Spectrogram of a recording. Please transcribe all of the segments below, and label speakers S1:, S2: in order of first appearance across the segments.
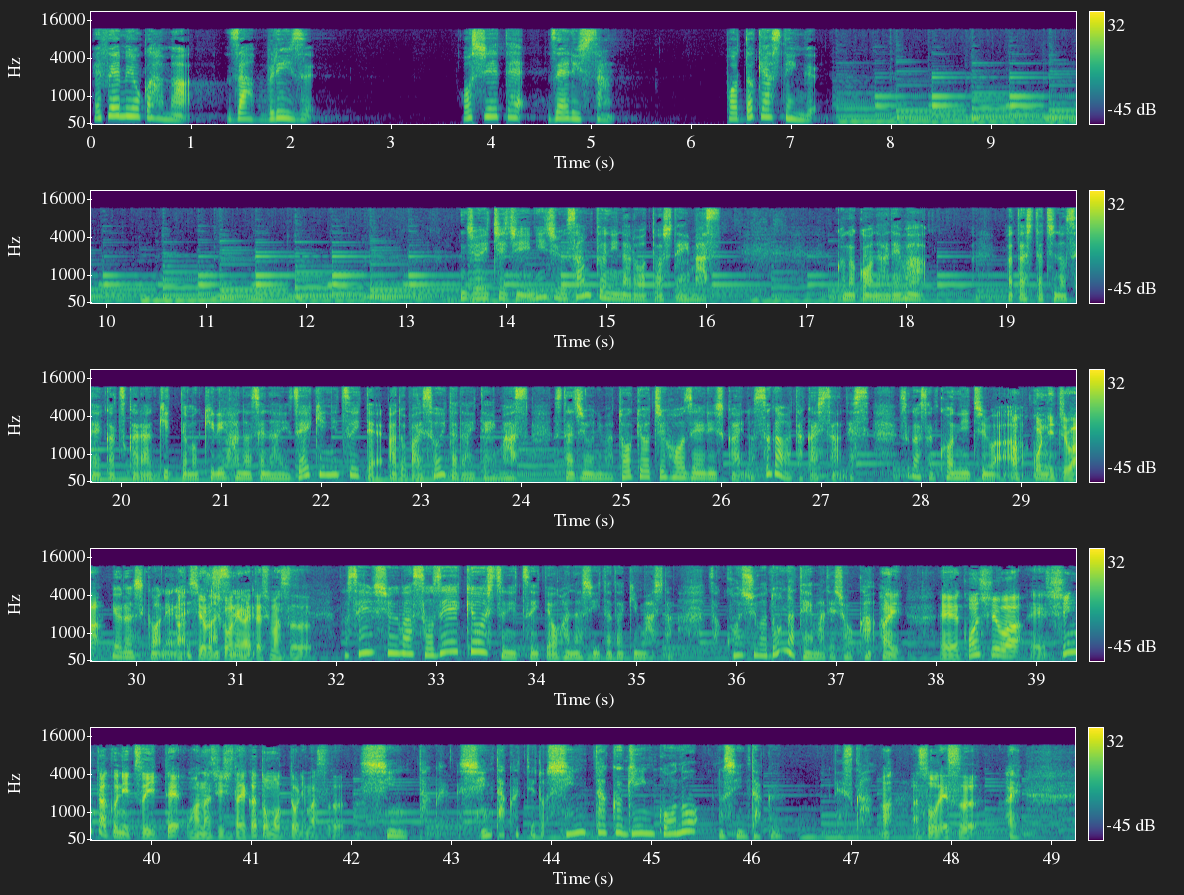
S1: FM 横浜ザ・ブリーズ。教えて税理士さん。ポッドキャスティング。11時23分になろうとしています。このコーナーでは私たちの生活から切っても切り離せない税金についてアドバイスをいただいています。スタジオには東京地方税理士会の菅川隆さんです。菅川さんこんにちは。
S2: こんにちは。
S1: よろしくお願いします。
S2: よろしくお願いいたします。
S1: 先週は租税教室についてお話しいただきました。さあ今週はどんなテーマでしょうか？
S2: はい、えー、今週は、えー、信託についてお話ししたいかと思っております。
S1: 信託。信託っていうと信託銀行のの信託ですか？
S2: あそうですはい、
